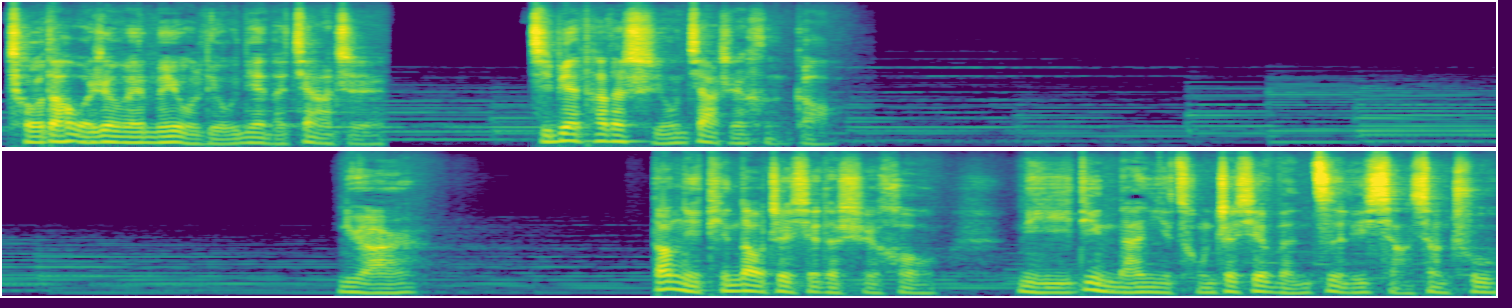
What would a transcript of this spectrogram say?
丑到我认为没有留念的价值，即便它的使用价值很高。女儿，当你听到这些的时候，你一定难以从这些文字里想象出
